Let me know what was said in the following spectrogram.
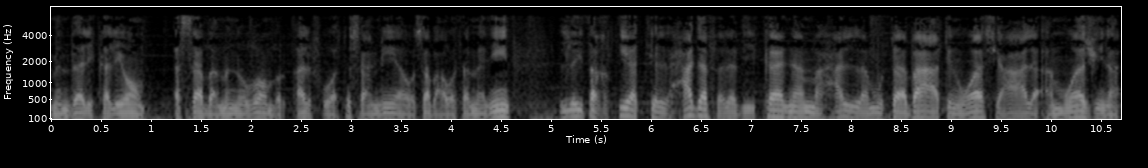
من ذلك اليوم السابع من نوفمبر 1987 لتغطية الحدث الذي كان محل متابعة واسعة على أمواجنا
